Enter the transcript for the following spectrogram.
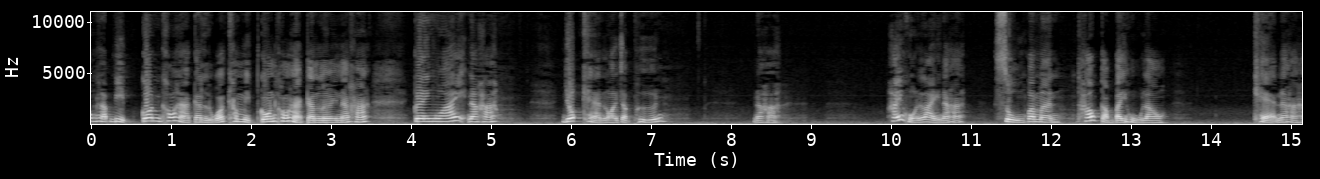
กนะคะบีบก้นเข้าหากันหรือว่าขมิบก้นเข้าหากันเลยนะคะ เกรงไว้นะคะ ยกแขนลอยจากพื้นนะคะ ให้หัวไหล่นะคะ สูงประมาณเท่ากับใบหูเรา แขนนะคะ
